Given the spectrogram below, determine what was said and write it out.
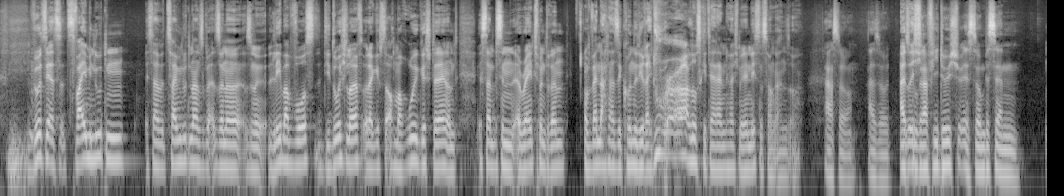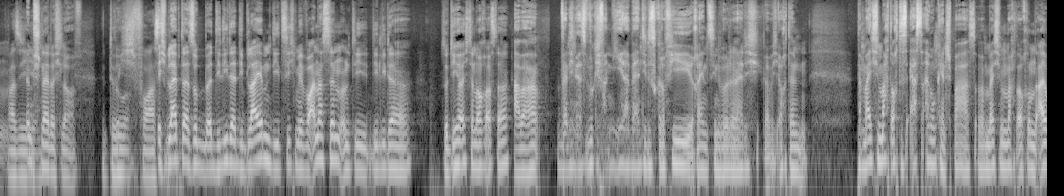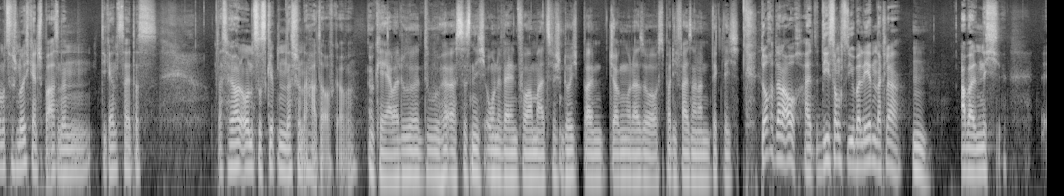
wird es jetzt zwei Minuten, ist da zwei Minuten lang so so eine, so eine Leberwurst, die durchläuft oder gibst du auch mal ruhige Stellen und ist da ein bisschen Arrangement drin? Und wenn nach einer Sekunde direkt losgeht, ja, dann höre ich mir den nächsten Song an. So. Ach so, also, Also Diskografie durch ist so ein bisschen quasi Im Schnelldurchlauf. durchforsten. Ich bleib da so, die Lieder, die bleiben, die ziehe ich mir woanders hin und die, die Lieder, so die höre ich dann auch öfter. Aber wenn ich mir jetzt wirklich von jeder Band die Diskografie reinziehen würde, dann hätte ich, glaube ich, auch dann. Bei manchen macht auch das erste Album keinen Spaß, aber bei manchen macht auch ein Album zwischendurch keinen Spaß und dann die ganze Zeit das, das Hören ohne zu skippen, das ist schon eine harte Aufgabe. Okay, aber du, du hörst es nicht ohne Wellenform mal zwischendurch beim Joggen oder so auf Spotify, sondern wirklich. Doch, dann auch. Halt, die Songs, die überleben, na klar. Hm. aber nicht,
